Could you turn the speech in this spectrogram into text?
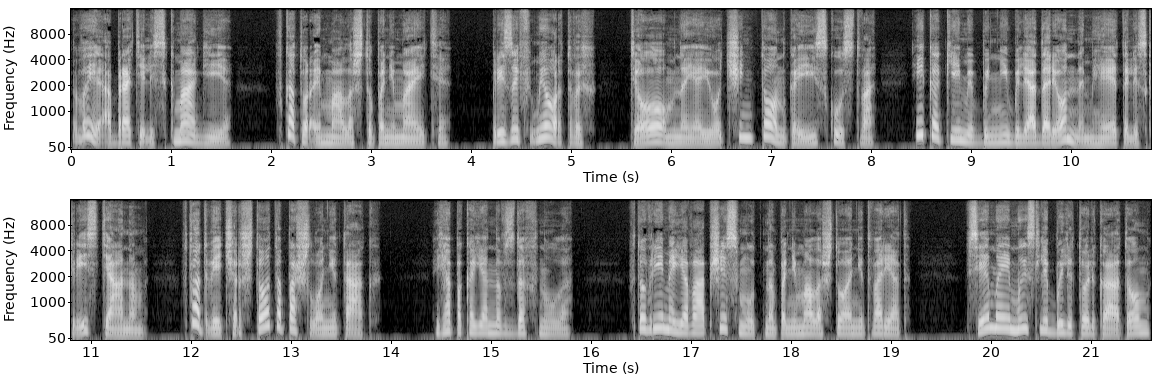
Вы обратились к магии, в которой мало что понимаете. Призыв мертвых темное и очень тонкое искусство. И какими бы ни были одаренными это ли с крестьяном, в тот вечер что-то пошло не так. Я покаянно вздохнула. В то время я вообще смутно понимала, что они творят. Все мои мысли были только о том,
